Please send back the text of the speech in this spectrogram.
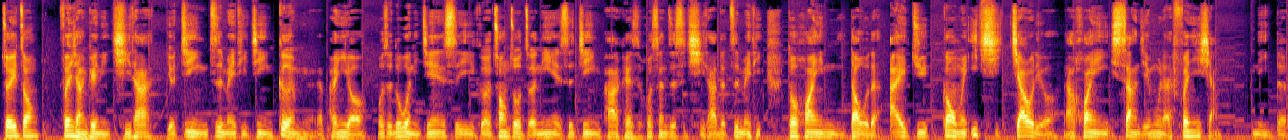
追踪、分享给你其他有经营自媒体、经营个人品牌的朋友，或者如果你今天是一个创作者，你也是经营 Podcast 或甚至是其他的自媒体，都欢迎你到我的 IG 跟我们一起交流，然后欢迎上节目来分享你的。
